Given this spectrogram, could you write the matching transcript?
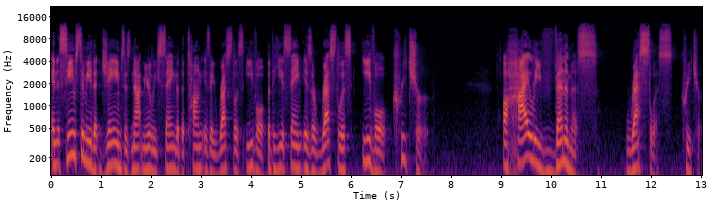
And it seems to me that James is not merely saying that the tongue is a restless evil, but that he is saying is a restless evil creature, a highly venomous, restless creature.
